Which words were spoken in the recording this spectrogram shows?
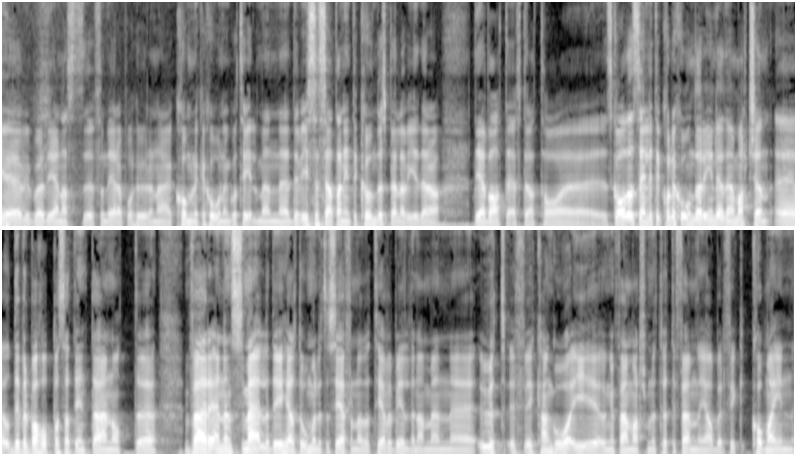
vi började genast fundera på hur den här kommunikationen går till. Men det visade sig att han inte kunde spela vidare, Diabate, efter att ha eh, skadat sig en liten kollision där i inledningen av matchen. Eh, och det är väl bara att hoppas att det inte är något eh, värre än en smäll. Det är helt omöjligt att se från de där tv-bilderna. Men ut fick han gå i ungefär matchminut 35 när Jabber fick komma in.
